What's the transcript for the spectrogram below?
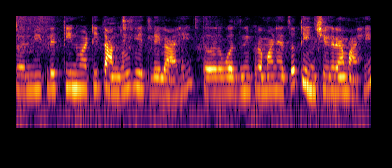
तर मी इकडे तीन वाटी तांदूळ घेतलेला आहे. तर वजनी प्रमाण याचं तीनशे ग्रॅम आहे.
